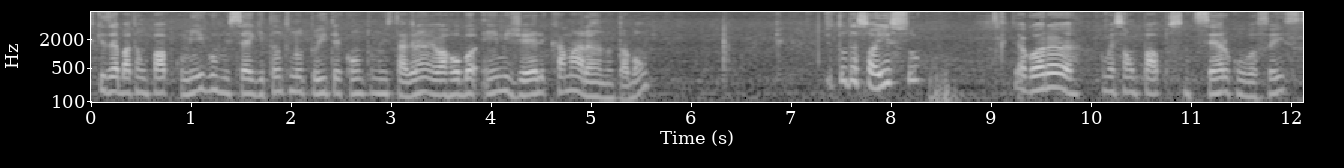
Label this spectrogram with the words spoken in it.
Se quiser bater um papo comigo, me segue tanto no Twitter quanto no Instagram, é o arroba mglcamarano, tá bom? De tudo é só isso. E agora começar um papo sincero com vocês.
